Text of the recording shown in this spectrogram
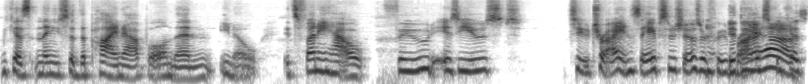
because and then you said the pineapple, and then you know it's funny how food is used to try and save some shows or food It- products yeah. because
